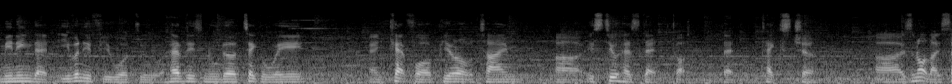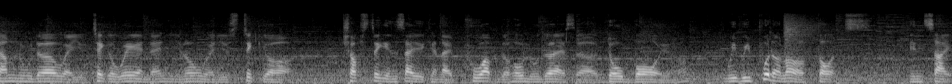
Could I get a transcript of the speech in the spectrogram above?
meaning that even if you were to have this noodle take away and kept for a period of time, uh, it still has that got that texture. Uh, it's not like some noodle where you take away and then you know when you stick your chopstick inside, you can like pull up the whole noodle as a dough ball. You know, we we put a lot of thoughts inside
